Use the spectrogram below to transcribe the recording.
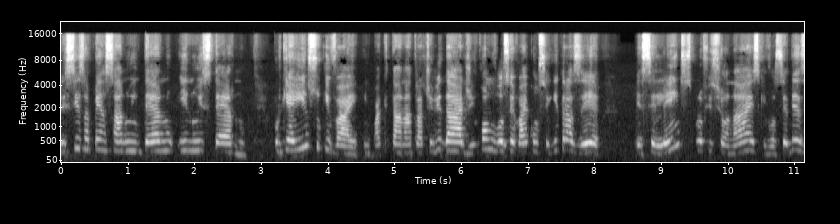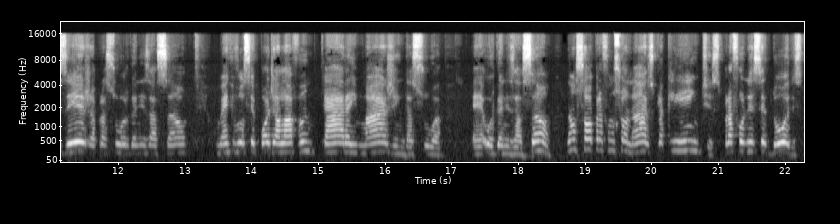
precisa pensar no interno e no externo, porque é isso que vai impactar na atratividade, como você vai conseguir trazer excelentes profissionais que você deseja para a sua organização, como é que você pode alavancar a imagem da sua é, organização, não só para funcionários, para clientes, para fornecedores,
